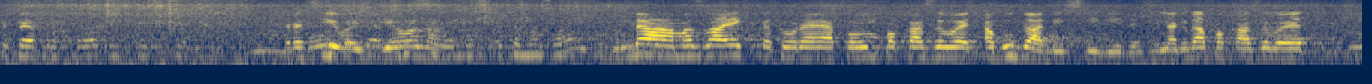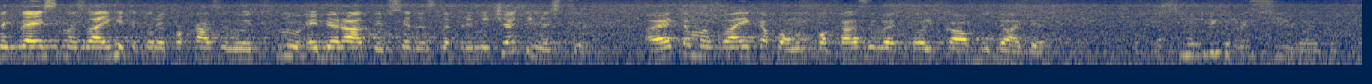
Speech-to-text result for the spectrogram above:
Какая прохладная. Красиво какая сделано. Это мозаика? Да, мозаика, которая, по-моему, показывает Абу-Даби все виды. Иногда показывает, иногда есть мозаики, которые показывают, ну, Эмираты все достопримечательности, а эта мозаика, по-моему, показывает только Абу-Даби. Посмотри, красиво это.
